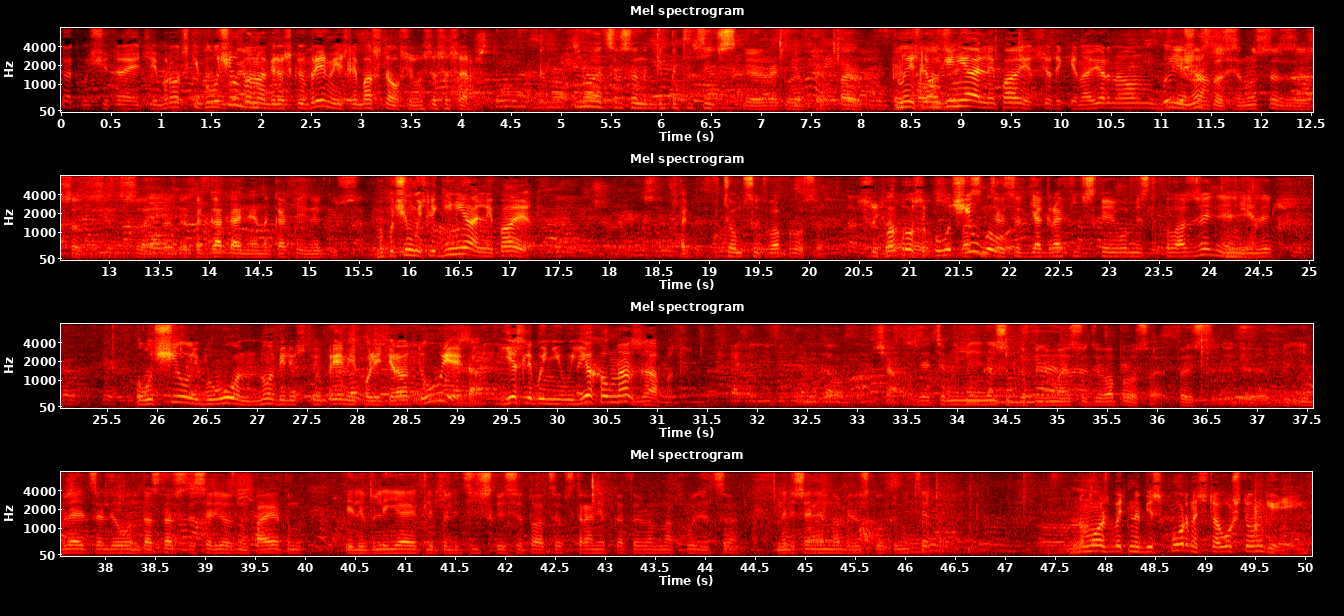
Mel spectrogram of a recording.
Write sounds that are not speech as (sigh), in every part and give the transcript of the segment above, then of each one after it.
Как вы считаете, Бродский получил бы Нобелевскую премию, если бы остался в СССР? Ну, это совершенно гипотетическое такое предпо- Ну, если он гениальный поэт, все-таки, наверное, он были Не, ну слушайте, ну что за что- что это, гадание на кофейной гуще. Ну почему, если гениальный поэт? Так в чем суть вопроса? Суть вопроса, получил Вас бы, интересует географическое его местоположение или получил ли бы он Нобелевскую премию по литературе, если бы не уехал на Запад? я тем не менее не шутка понимаю суть вопроса. То есть э, является ли он достаточно серьезным поэтом или влияет ли политическая ситуация в стране, в которой он находится, на решение Нобелевского комитета? Ну, может быть, на бесспорность того, что он гений.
